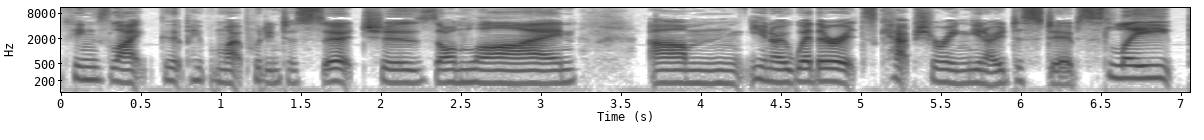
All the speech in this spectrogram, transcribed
things like that people might put into searches online, um, you know, whether it's capturing, you know, disturbed sleep,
